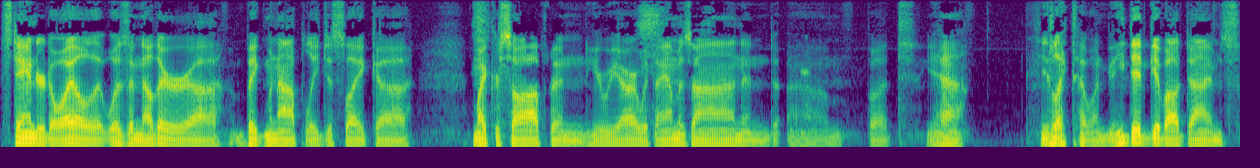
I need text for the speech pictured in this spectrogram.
Standard Oil it was another uh, big monopoly, just like uh, Microsoft, and here we are with Amazon. And um, but yeah, he liked that one. He did give out dimes.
